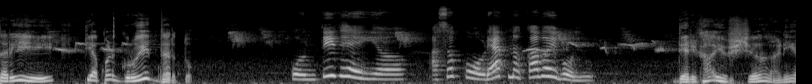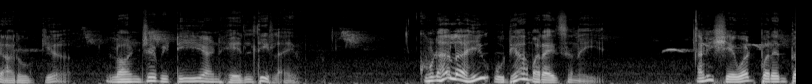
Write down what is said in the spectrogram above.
तरीही ती आपण गृहीत धरतो. कोणती ध्येय? असं कोड्यात नका बाई बोलू. दीर्घायुष्य आणि आरोग्य लॉन्जेबिटी अँड हेल्दी लाईफ कुणालाही उद्या मरायचं नाहीये. आणि शेवटपर्यंत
